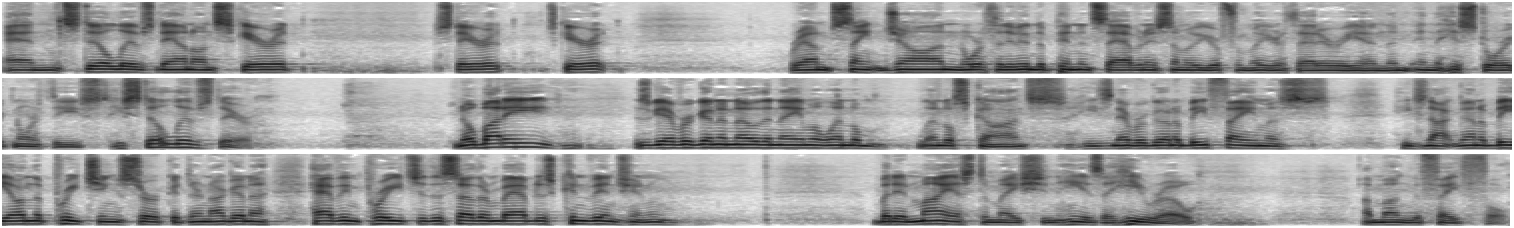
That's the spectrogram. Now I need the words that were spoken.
and still lives down on Scarrett, Starrett, Scarrett, around St. John, north of Independence Avenue. Some of you are familiar with that area in the, in the historic Northeast. He still lives there. Nobody is ever going to know the name of Lyndall, Lyndall Sconce. He's never going to be famous. He's not going to be on the preaching circuit. They're not going to have him preach at the Southern Baptist Convention. But in my estimation, he is a hero among the faithful.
